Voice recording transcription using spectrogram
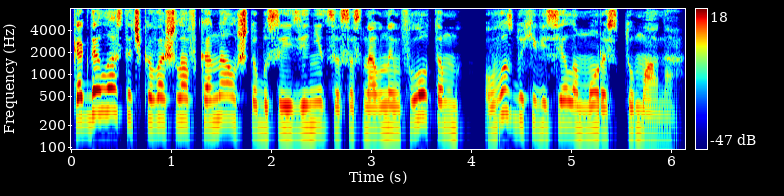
Когда «Ласточка» вошла в канал, чтобы соединиться с основным флотом, в воздухе висела морость тумана.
